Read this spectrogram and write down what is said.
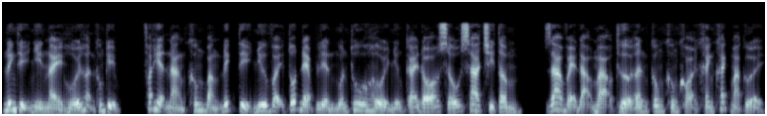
Ninh Thị nhìn này hối hận không kịp, phát hiện nàng không bằng đích tỷ như vậy tốt đẹp liền muốn thu hồi những cái đó xấu xa chi tâm, ra vẻ đạo mạo thừa ân công không khỏi khanh khách mà cười.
